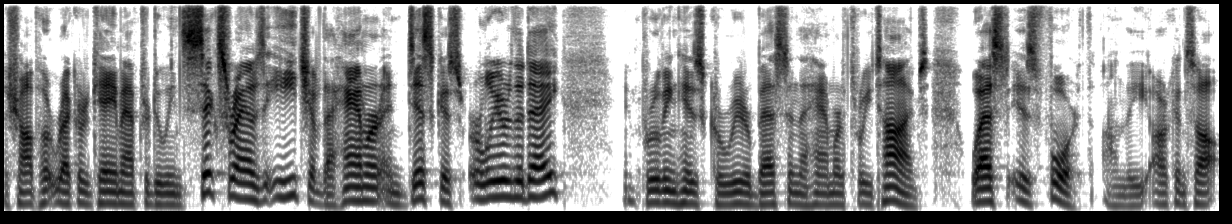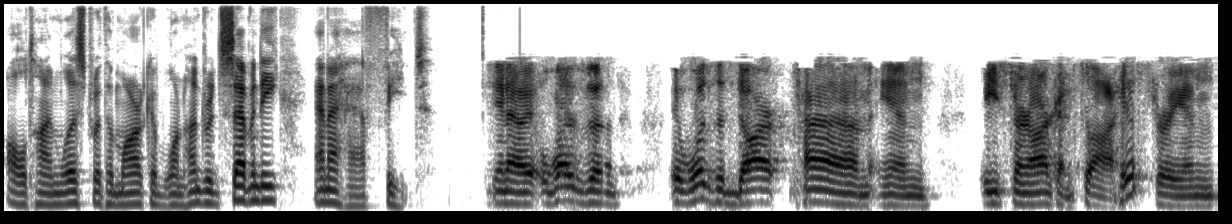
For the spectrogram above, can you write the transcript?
The shot put record came after doing six rounds each of the hammer and discus earlier in the day improving his career best in the hammer three times. West is fourth on the Arkansas all-time list with a mark of 170 and a half feet. You know, it was a it was a dark time in eastern Arkansas history, and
